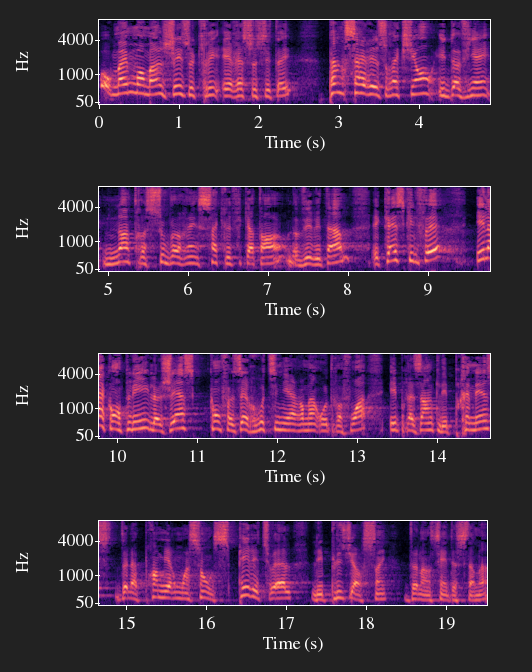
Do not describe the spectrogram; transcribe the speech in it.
Au même moment, Jésus-Christ est ressuscité. Par sa résurrection, il devient notre souverain sacrificateur, le véritable. Et qu'est-ce qu'il fait? Il accomplit le geste qu'on faisait routinièrement autrefois. Il présente les prémices de la première moisson spirituelle, les plusieurs saints de l'Ancien Testament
